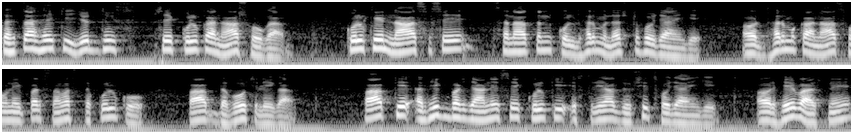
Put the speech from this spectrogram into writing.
कहता है कि युद्ध से कुल का नाश होगा। कुल के नाश से सनातन कुल धर्म नष्ट हो जाएँगे और धर्म का नाश होने पर समस्त कुल को पाप दबोच लेगा। पाप के अधिक बढ़ जाने से कुल की स्त्रियाँ दूषित हो जाएँगी और हे वाष्णे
